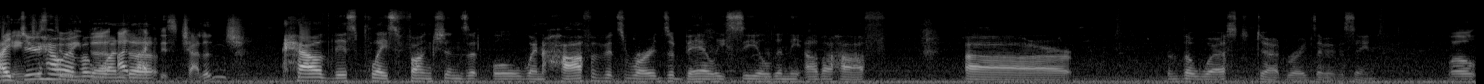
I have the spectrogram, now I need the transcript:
I do, however, the, I wonder- like this challenge. How this place functions at all when half of its roads are barely sealed and the other half are the worst dirt roads I've ever seen. Well,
